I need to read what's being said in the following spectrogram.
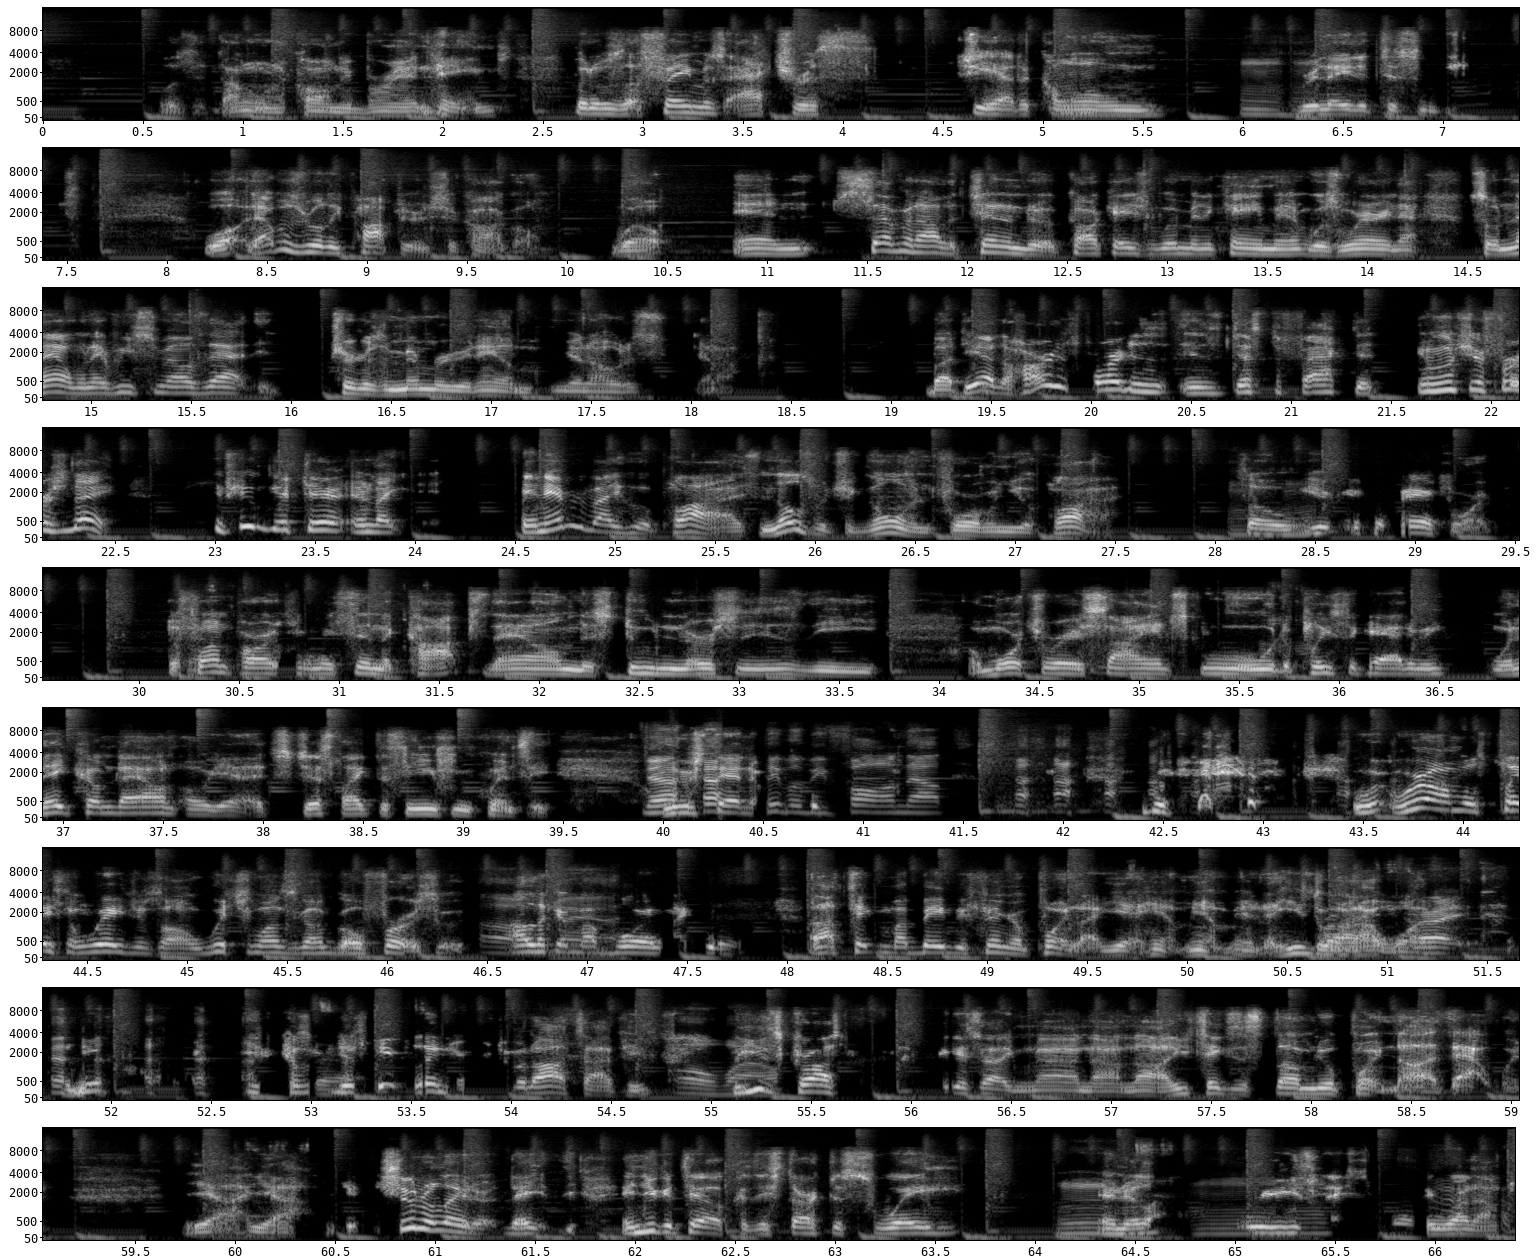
was it, I don't want to call any brand names, but it was a famous actress. She had a cologne Mhm. related to some. Well, that was really popular in Chicago. Well, and seven out of ten of the Caucasian women that came in was wearing that. So now, whenever he smells that, it triggers a memory with him. You know, it's you know. But yeah, the hardest part is is just the fact that you know it's your first day. If you get there and like, and everybody who applies knows what you're going for when you apply, so Mhm. you're, you're prepared for it. The fun part is when they send the cops down, the student nurses, the mortuary science school, the police academy. When they come down, oh yeah, it's just like the scene from Quincy. we were standing- People be falling out. We're, we're almost placing wagers on which one's gonna go first. I Oh, look at my boy like this. I'll take my baby finger and point like, yeah, him, him, him. He's the one I want. Right. Because there's people in there with autopsies. Oh wow. he's cross. He's like, nah, nah, nah. He takes his thumb and he'll point, nah, that one. Yeah, yeah. Sooner or later, they and you can tell because they start to sway Mm. and they're like, freeze. They run out.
